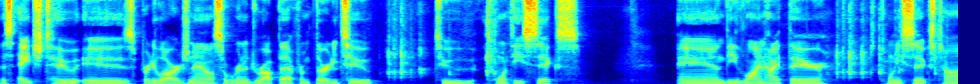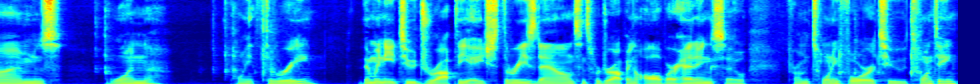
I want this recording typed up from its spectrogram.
This H2 is pretty large now, so we're going to drop that from 32 to 26. And the line height there, 26 times 1.3. Then we need to drop the H3s down since we're dropping all of our headings. So from 24 to 20.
